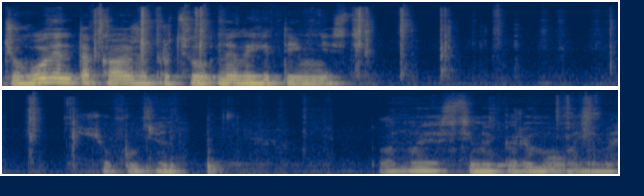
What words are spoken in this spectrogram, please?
Чого він так каже про цю нелегітимність? Що Путін планує з цими перемовинами?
